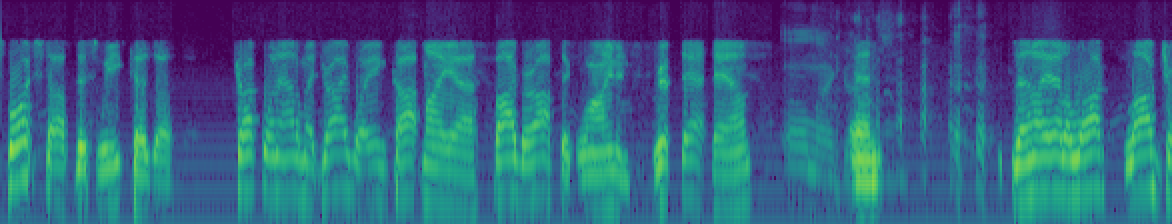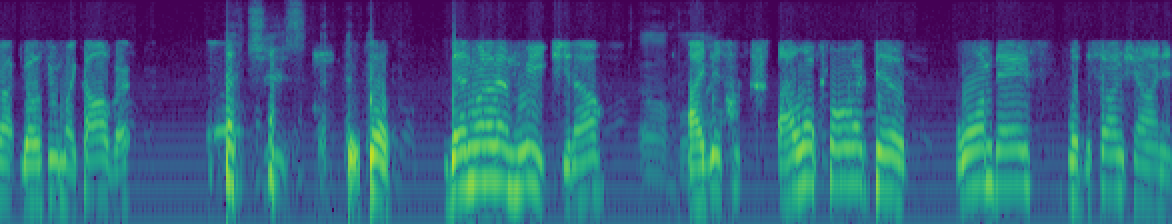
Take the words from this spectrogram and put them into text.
sports stuff this week because a truck went out of my driveway and caught my uh, fiber optic line and ripped that down. oh my god! And then I had a log log truck go through my culvert. Jeez. So then one of them weeks, you know. Oh boy. I just I look forward to warm days with the sun shining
